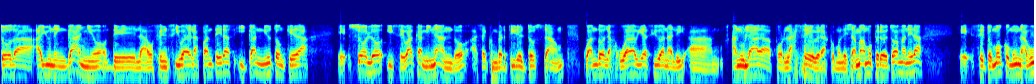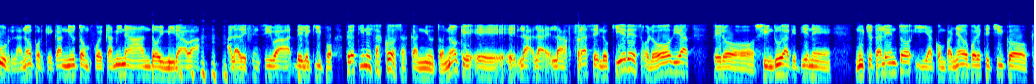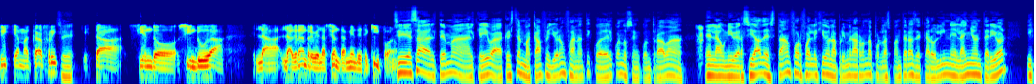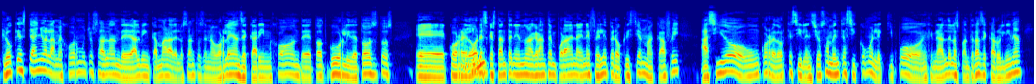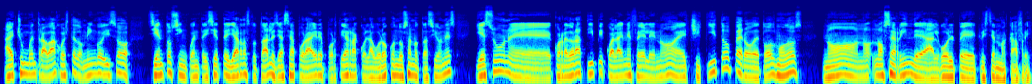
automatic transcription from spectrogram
toda hay un engaño de la ofensiva de las Panteras y Cam Newton queda eh, solo y se va caminando hacia convertir el touchdown cuando la jugada había sido anulada por las cebras, como le llamamos, pero de todas maneras eh, se tomó como una burla, ¿no? Porque Cam Newton fue caminando y miraba a la defensiva del equipo. Pero tiene esas cosas, Cam Newton, ¿no? Que eh, la, la, frase lo quieres o lo odias, pero sin duda que tiene mucho talento y acompañado por este chico Christian McCaffrey, que está siendo sin duda la, la, gran revelación también de este equipo. ¿no? Sí, es el tema al que iba Christian McCaffrey. Yo era un fanático de él cuando se encontraba en la Universidad de Stanford. Fue elegido en la primera ronda por las Panteras de Carolina el año anterior. Y creo que este año a lo mejor muchos hablan de Alvin Camara, de los Santos de Nueva Orleans, de Karim Hunt, de Todd Gurley, de todos estos eh, corredores que están teniendo una gran temporada en la NFL, pero Christian McCaffrey ha sido un corredor que silenciosamente, así como el equipo en general de las Panteras de Carolina, ha hecho un buen trabajo. Este domingo hizo 157 yardas totales, ya sea por aire, por tierra, colaboró con dos anotaciones y es un eh, corredor atípico a la NFL, ¿no? Es chiquito, pero de todos modos no, no, no se rinde al golpe Christian McCaffrey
